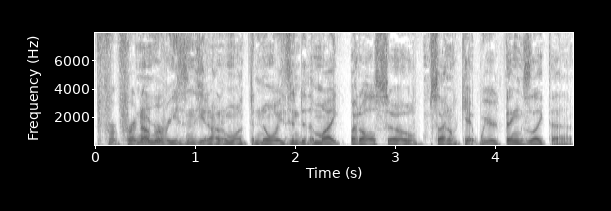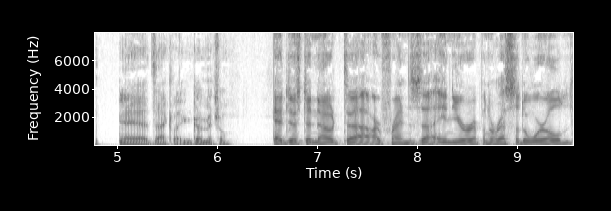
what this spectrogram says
for, for a number of reasons. You know, I don't want the noise into the mic, but also so I don't get weird things like that. Yeah, yeah exactly. Go, Mitchell. Yeah, just a note: uh, our friends uh, in Europe and the rest of the world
